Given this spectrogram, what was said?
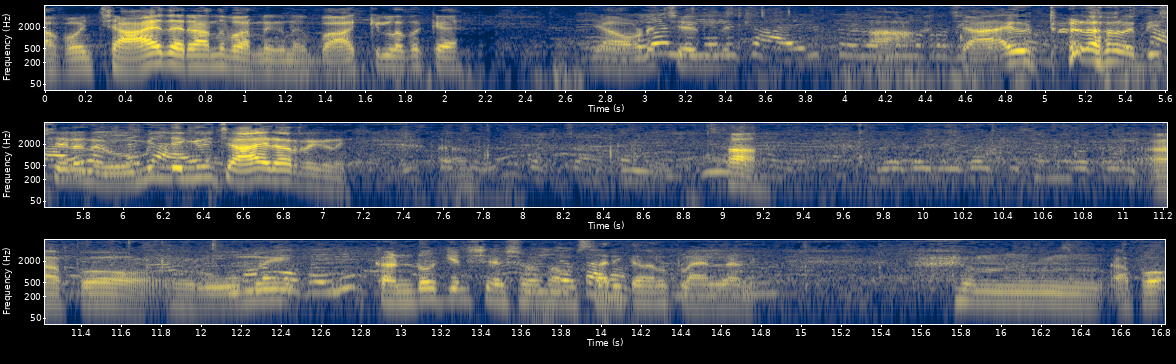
അപ്പം ചായ തരാന്ന് പറഞ്ഞിരിക്കണേ. ബാക്കിയുള്ളതൊക്കെ ഞാൻ അവിടെ ചെന്ന് ആ ചായ കിട്ടുള്ള പ്രതീക്ഷയിലാണ്. റൂമില്ലെങ്കിലും ചായ പറഞ്ഞിരിക്കണേ. ആ. അപ്പോൾ റൂം കണ്ടു നോക്കിയതിന് ശേഷം സംസാരിക്കാന്നുള്ള പ്ലാനിലാണ്. അപ്പോൾ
